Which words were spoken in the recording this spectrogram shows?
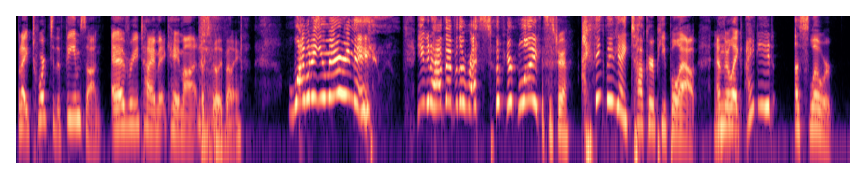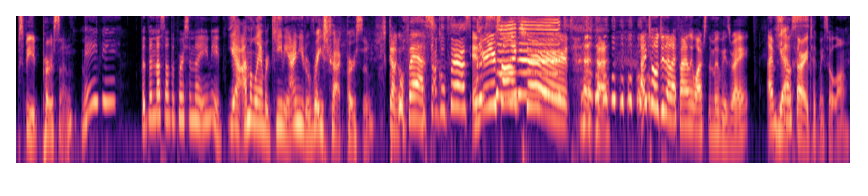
But I twerked to the theme song every time it came on. That's really funny. Why wouldn't you marry me? You could have that for the rest life. This is true. I think maybe I tucker people out, and Mm. they're like, I need a slower speed person. Maybe. But then that's not the person that you need. Yeah, I'm a Lamborghini. I need a racetrack person. Just gotta go fast. Gotta go fast. And I'm you're in your Sonic shirt. I told you that I finally watched the movies, right? I'm so sorry it took me so long.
